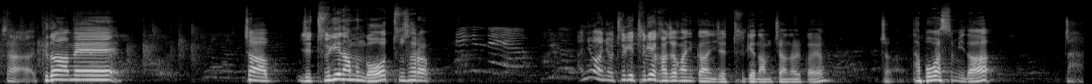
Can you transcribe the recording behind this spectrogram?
자, 그다음에 자, 이제 두 개 남은 거 두 사람 아니요, 아니요. 두 개 두 개 가져가니까 이제 두 개 남지 않을까요? 자, 다 뽑았습니다. 자.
